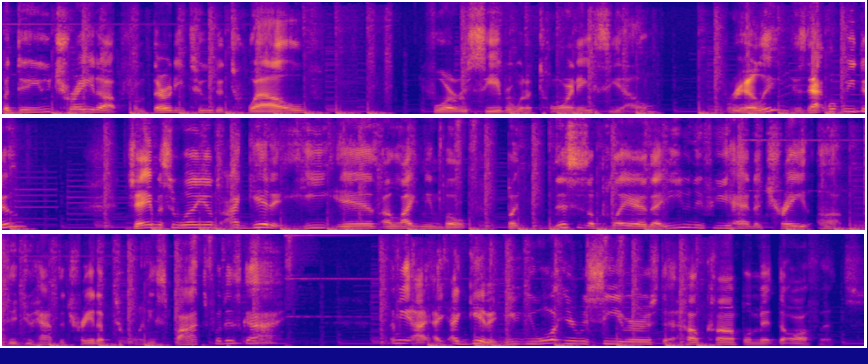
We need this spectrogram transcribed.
But do you trade up from 32 to 12 for a receiver with a torn ACL? Really? Is that what we do? Jameson Williams, I get it. He is a lightning bolt. But this is a player that even if you had to trade up, did you have to trade up 20 spots for this guy? I mean, I, I, I get it. You, you want your receivers to help complement the offense.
